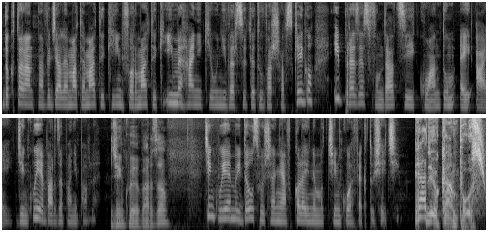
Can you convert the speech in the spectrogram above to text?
doktorant na Wydziale Matematyki, Informatyki i Mechaniki Uniwersytetu Warszawskiego i prezes Fundacji Quantum AI. Dziękuję bardzo, panie Pawle. Dziękuję bardzo. Dziękujemy i do usłyszenia w kolejnym odcinku Efektu Sieci. Radio Campus.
